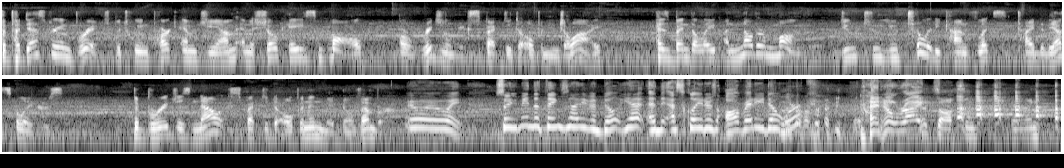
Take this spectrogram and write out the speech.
The pedestrian bridge between Park MGM and the Showcase Mall, originally expected to open in July, has been delayed another month due to utility conflicts tied to the escalators. The bridge is now expected to open in mid November. Wait, wait, wait, wait. So you mean the thing's not even built yet and the escalators already don't work? I know, right? That's awesome, Aaron.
